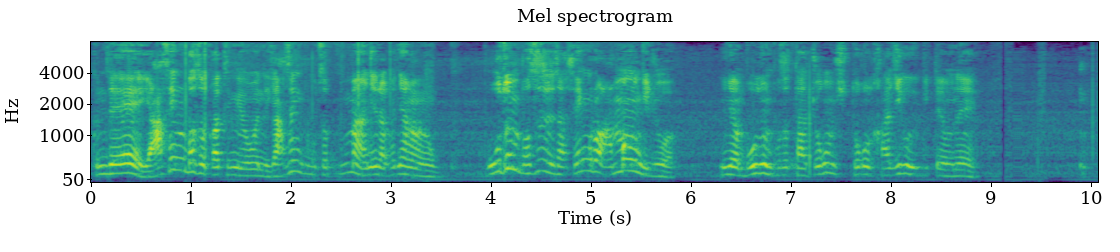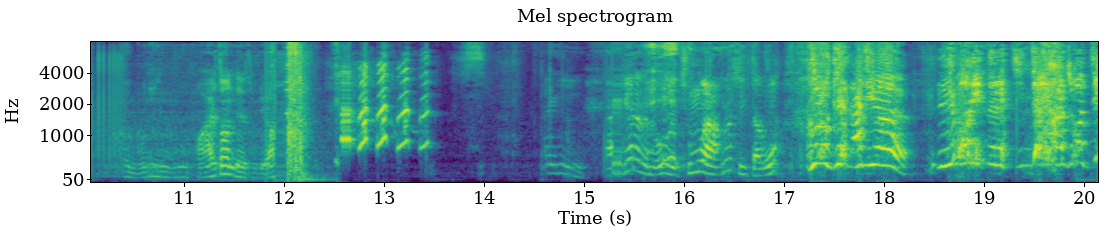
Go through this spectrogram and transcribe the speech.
근데 야생 버섯 같은 경우는 야생 버섯뿐만 아니라 그냥 모든 버섯을 다 생으로 안 먹는 게 좋아. 왜냐면 모든 버섯 다 조금씩 독을 가지고 있기 때문에. 아니, 뭐지, 뭐, 말도 안 되는 소리야. 아니, 날계란을 먹으면 정말 아플 수 있다고? 그렇게 따지면 일본인들의 진작에 가져왔지!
